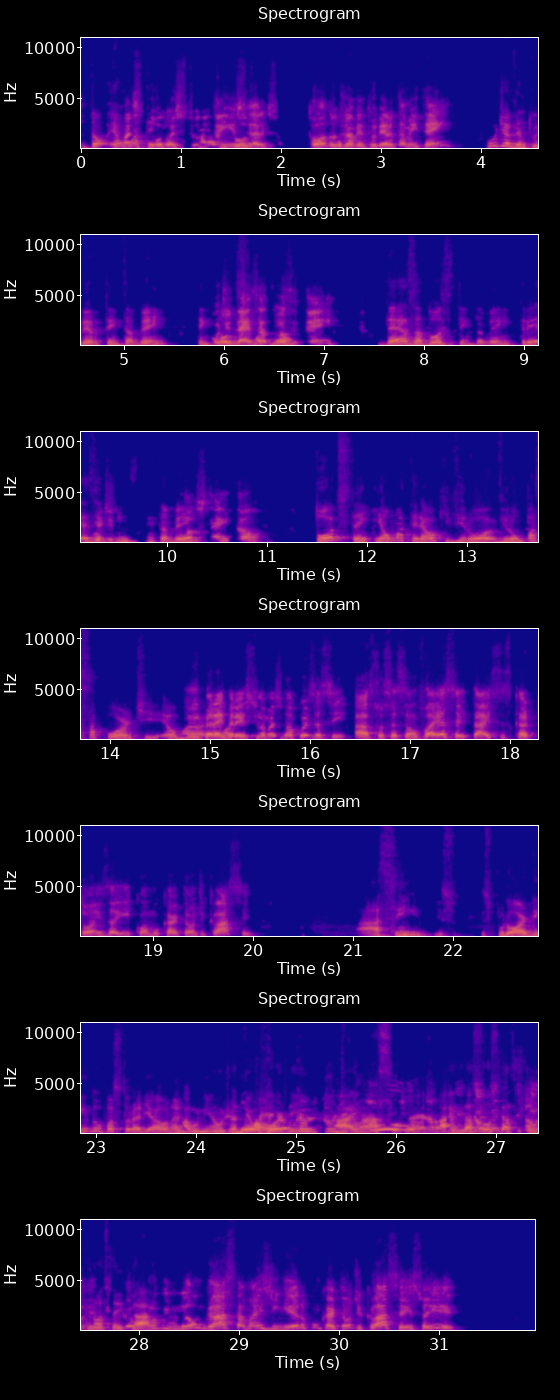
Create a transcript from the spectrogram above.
Então é um Mas. Todo estudo tem isso, Erickson? Todo? O de aventureiro também tem? O de aventureiro tem também. Tem o de 10 a 12 tem? 10 a 12 tem também, 13 a 15 tem também. Todos têm, então. Todos têm. E é um material que virou, virou um passaporte. É uma, e peraí, uma... peraí, só mais uma coisa assim. A associação vai aceitar esses cartões aí como cartão de classe? Ah, sim. Isso, isso por ordem do pastorarial, né? A União já Morreu deu a ordem. Cartão de ai, classe, já era. Aí da então, associação que, que não aceitar. O clube não gasta mais dinheiro com cartão de classe, é isso aí?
